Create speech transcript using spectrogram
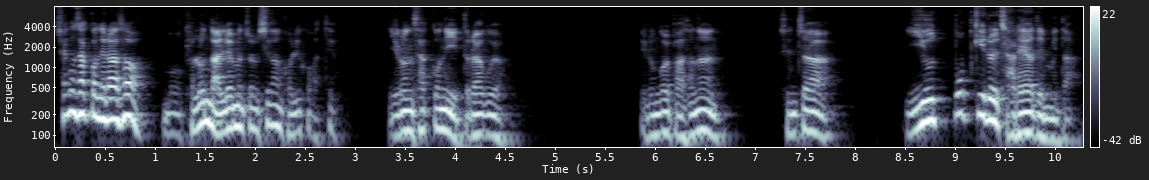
최근 사건이라서 뭐 결론 나려면 좀 시간 걸릴 것 같아요. 이런 사건이 있더라고요. 이런 걸 봐서는 진짜 이웃 뽑기를 잘해야 됩니다.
